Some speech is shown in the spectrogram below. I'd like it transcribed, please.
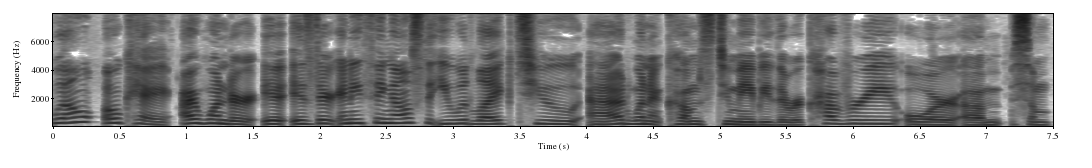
Well, okay. I wonder, is there anything else that you would like to add when it comes to maybe the recovery or um, some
